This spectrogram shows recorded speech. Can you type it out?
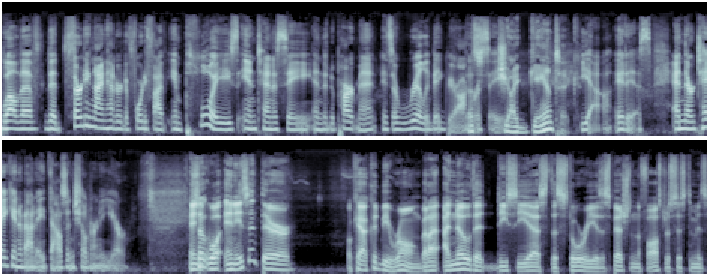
well, the the thirty nine hundred to forty five employees in Tennessee in the department. It's a really big That's bureaucracy. gigantic. yeah, it is, and they're taking about eight thousand children a year. And So- well, and isn't there? Okay, I could be wrong, but I, I know that DCS, the story is, especially in the foster system, is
